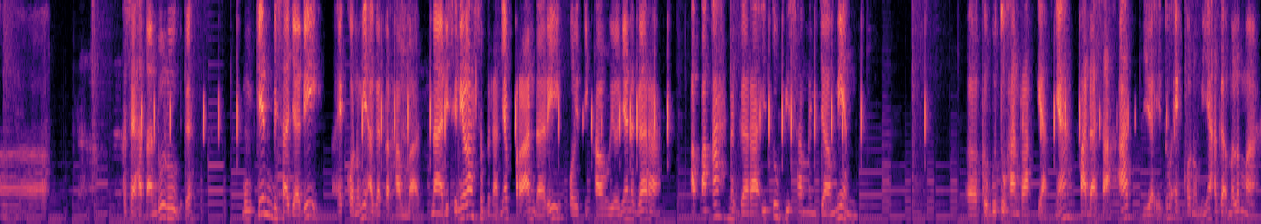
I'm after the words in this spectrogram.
uh, kesehatan dulu gitu ya mungkin bisa jadi ekonomi agak terhambat. Nah, di sinilah sebenarnya peran dari political will-nya negara. Apakah negara itu bisa menjamin uh, kebutuhan rakyatnya pada saat dia itu ekonominya agak melemah?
